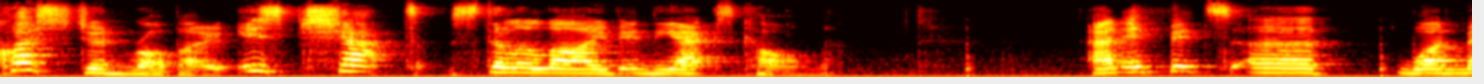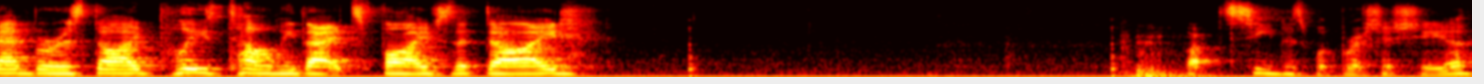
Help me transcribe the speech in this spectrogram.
Question, Robbo. Is chat still alive in the XCOM? And if it's uh, one member has died, please tell me that it's fives that died. But seeing as we're British here.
